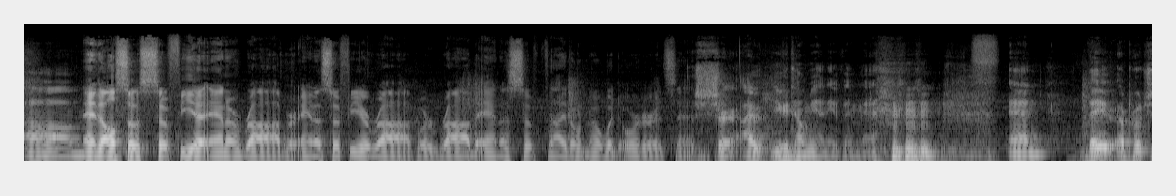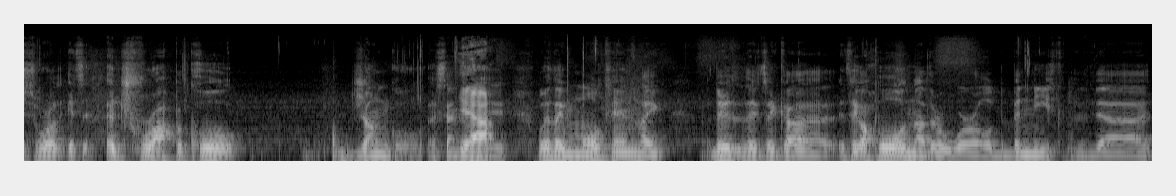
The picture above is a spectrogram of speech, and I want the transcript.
um, And also Sophia Anna Robb or Anna Sophia Robb or Robb Anna Sophia. I don't know what order it's in. Sure, I you can tell me anything, man. and they approach this world. It's a tropical jungle, essentially. Yeah. With like molten like there's there's like a it's like a whole nother world beneath the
